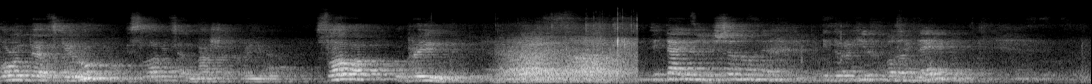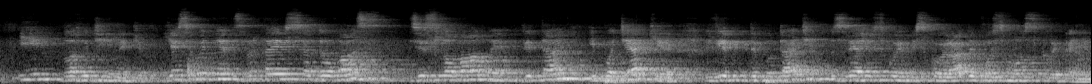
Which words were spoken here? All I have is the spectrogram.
волонтерський рух і славиться наша країна. Слава Україні! Вітаю шановних і дорогих волонтерів і благодійників. Я сьогодні звертаюся до вас зі словами вітань і подяки від депутатів Звягільської міської ради восьмого скликання.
